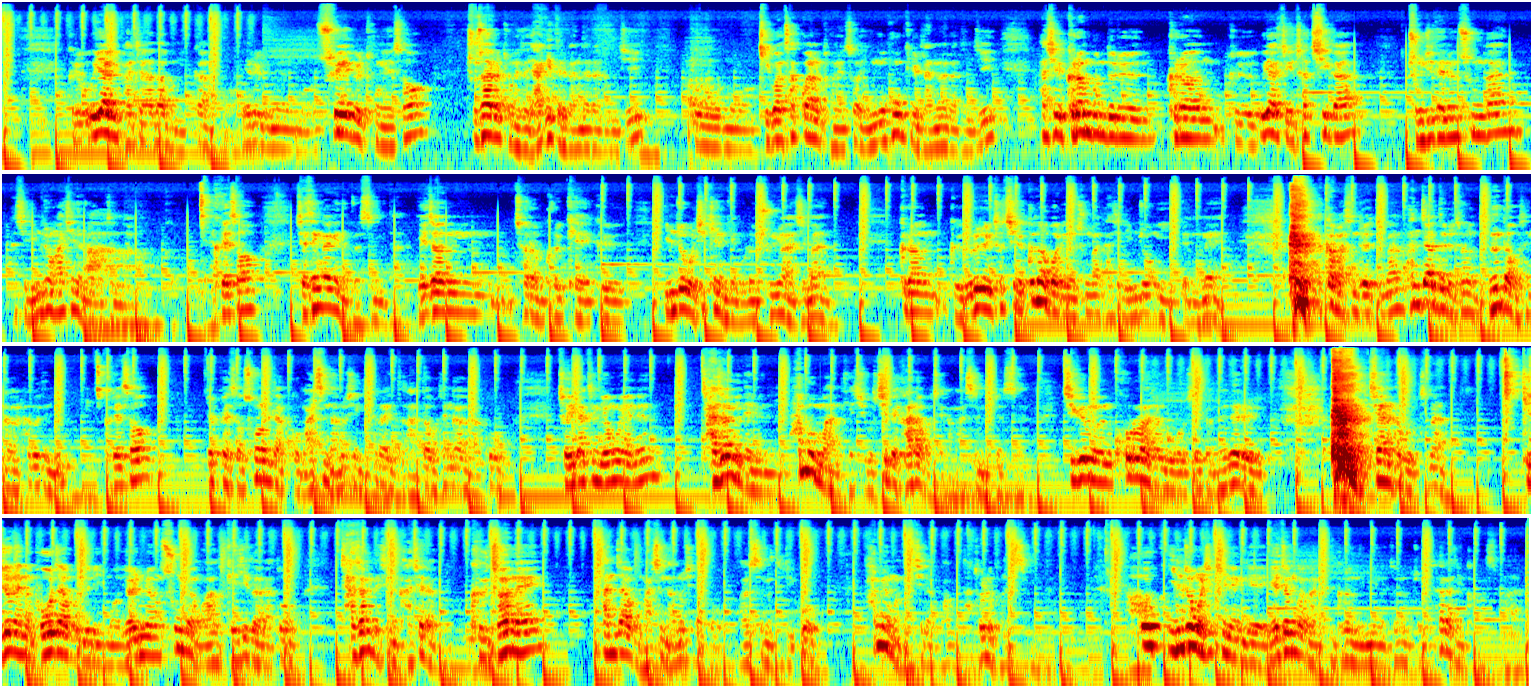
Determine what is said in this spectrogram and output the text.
그리고 의학이 발전하다 보니까 뭐 예를 들면 뭐 수액을 통해서 주사를 통해서 약이 들어간다라든지 또 뭐 기관 삭관을 통해서 인공호흡기를 단다라든지 사실 그런 분들은 그런 그 의학적인 처치가 중지되는 순간 사실 임종하시는 거거든요. 그래서 제 생각에는 그렇습니다. 예전처럼 그렇게 그 임종을 지키는 게 물론 중요하지만 그런 그 의료적인 처치를 끊어버리는 순간 사실 임종이기 때문에 아까 말씀드렸지만 환자들을 저는 듣는다고 생각을 하거든요. 그래서 옆에서 손을 잡고 말씀 나누시는 게 차라리 더 낫다고 생각을 하고 저희 같은 경우에는 자정이 되면 한 분만 계시고 집에 가라고 제가 말씀을 드렸어요. 지금은 코로나 전국으로 저희가 면회를 제한을 하고 있지만 기존에는 보호자분들이 뭐 10명, 20명 와서 계시더라도 자정 대신에 가시라고 그 전에 환자하고 말씀 나누시라고 말씀을 드리고 한 명만 계시라고 하고 다 돌려보냈습니다. 아, 꼭 임종을 시키는 게 예전과 같은 그런 의미는 저는 좀 사라진 것 같습니다.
